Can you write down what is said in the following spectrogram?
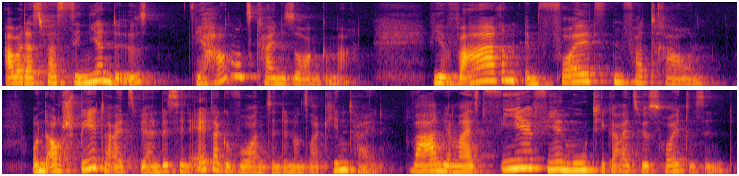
Aber das Faszinierende ist, wir haben uns keine Sorgen gemacht. Wir waren im vollsten Vertrauen. Und auch später, als wir ein bisschen älter geworden sind in unserer Kindheit, waren wir meist viel, viel mutiger, als wir es heute sind.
